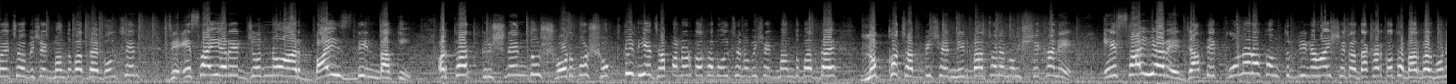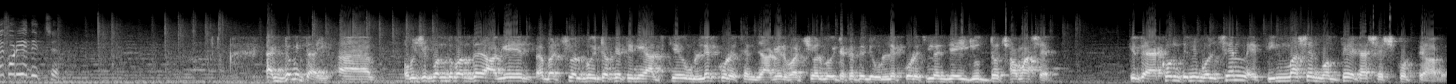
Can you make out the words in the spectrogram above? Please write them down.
রয়েছে, অভিষেক বন্দ্যোপাধ্যায় বলছেন যে এসআইআর এর জন্য আর বাইশ দিন বাকি। অর্থাৎ কৃষ্ণেন্দু সর্বশক্তি দিয়ে ঝাঁপানোর কথা বলছেন অভিষেক বন্দ্যোপাধ্যায়। লক্ষ্য ছাব্বিশের নির্বাচন এবং সেখানে এসআইআর এ যাতে কোনো রকম ত্রুটি না হয়, সেটা দেখার কথা বারবার মনে করিয়ে দিচ্ছেন। একদমই তাই। অভিষেক বন্দ্যোপাধ্যায় আগে ভার্চুয়াল বৈঠকে তিনি আজকে উল্লেখ করেছেন, যে আগের ভার্চুয়াল বৈঠকে তিনি উল্লেখ করেছিলেন যে এই যুদ্ধ ছ মাসের। কিন্তু এখন তিনি বলছেন তিন মাসের মধ্যে এটা শেষ করতে হবে।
